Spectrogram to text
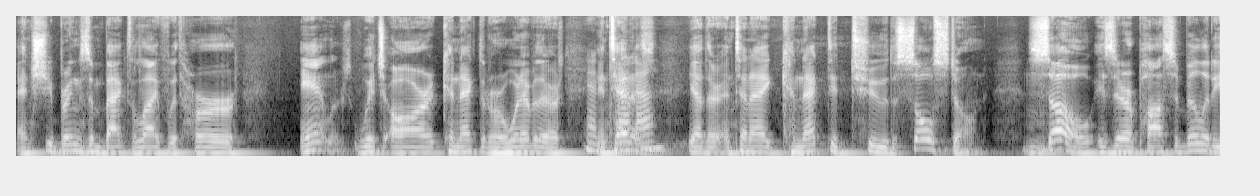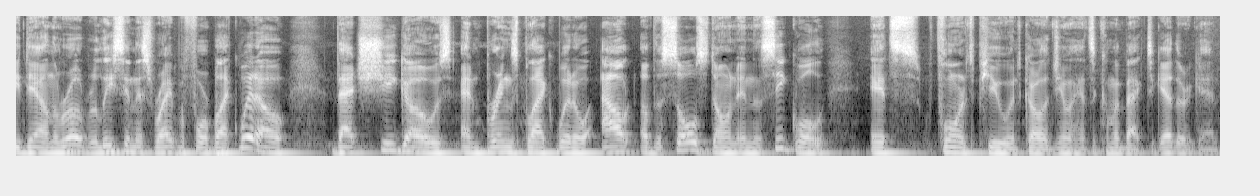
and she brings them back to life with her antlers, which are connected or whatever they're Antenna. antennas. Yeah, they're antennae connected to the Soul Stone. Mm. So, is there a possibility down the road, releasing this right before Black Widow, that she goes and brings Black Widow out of the Soul Stone in the sequel? It's Florence Pugh and Scarlett Johansson coming back together again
